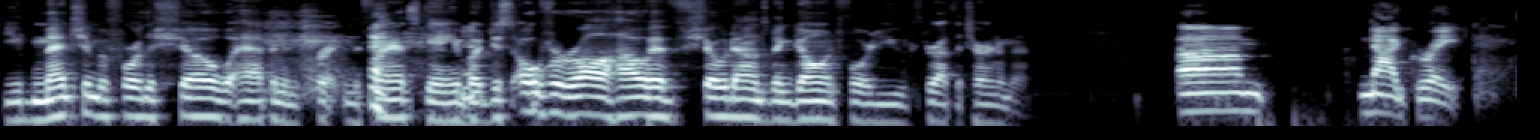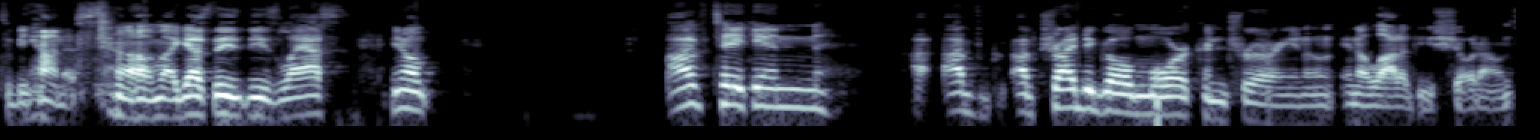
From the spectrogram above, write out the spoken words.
you mentioned before the show what happened in, in the France game, but just overall, how have showdowns been going for you throughout the tournament? Um, not great to be honest. Um, I guess these these last you know, I've taken. I've I've tried to go more contrarian in, in a lot of these showdowns.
